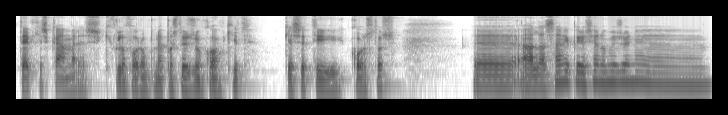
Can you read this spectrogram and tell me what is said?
τέτοιες κάμερες κυκλοφορούν που να υποστηρίζουν HomeKit και σε τι κόστος. Ε, αλλά σαν υπηρεσία νομίζω είναι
